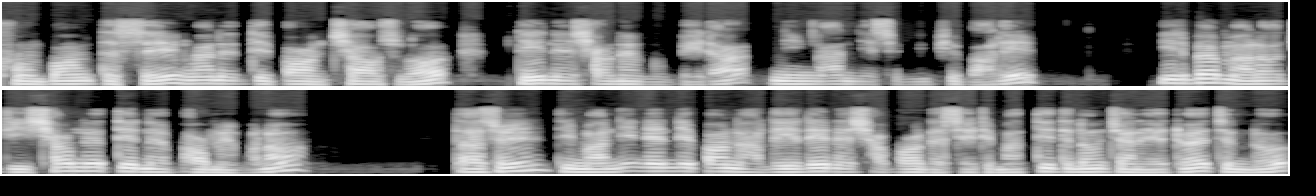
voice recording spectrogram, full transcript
ခွန်ပေါင်း30 9နဲ့1ပေါင်း6ဆိုတော့4နဲ့6နဲ့ကိုပေးတာ2 9နဲ့ဆိုပြီးဖြစ်ပါတယ်ဒီတစ်ပတ်မှာတော့ဒီ6နဲ့1နဲ့ပေါင်းမယ်ပေါ့နော်ဒါဆိုရင်ဒီမှာ2နဲ့2ပေါင်းတာ4လေးနဲ့6ပေါင်း30ဒီမှာ1တစ်လုံးကျန်တဲ့အတွက်ကျွန်တော်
